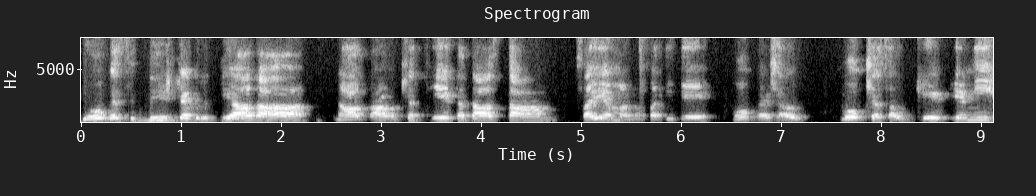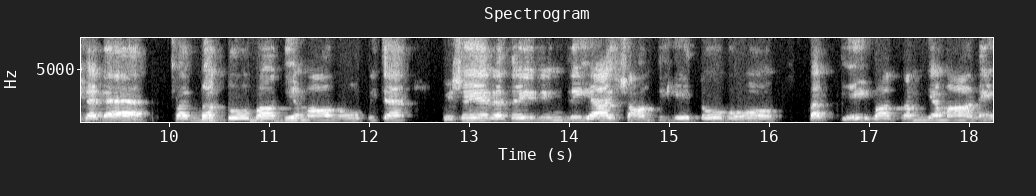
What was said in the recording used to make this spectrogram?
யோக சித்தீஷ்ட கிருத்தியாக நாகாங்ஷத்யே ததாஸ்தாம். ஸ்வயம் அனுபதிதே மோக்ஷ மோக்ஷ சௌக்கியேப்ய நீகத ஸ்வத்பக்தோ பாத்தியமானோபி ச விஷயரசைரிந்திரியாய் சாந்தி கேதோகோ பக்தியை வாக்கிரமியமானை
